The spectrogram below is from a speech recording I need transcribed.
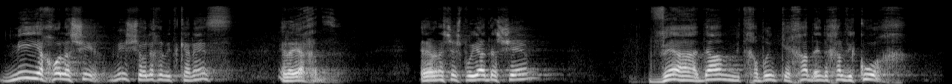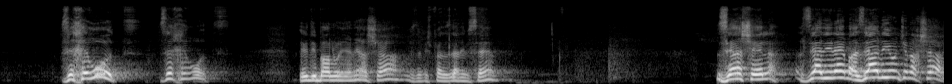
מי יכול לשיר? מי שהולך ומתכנס אל היחד הזה. אלא מנה שיש פה יד השם, והאדם מתחברים כאחד, אין בכלל ויכוח. זה חירות, זה חירות. אם דיברנו על ענייני השעה, וזה משפט הזה אני מסיים, זה השאלה, זה הדילמה, זה הדיון של עכשיו.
